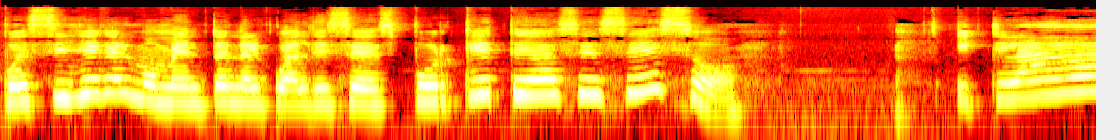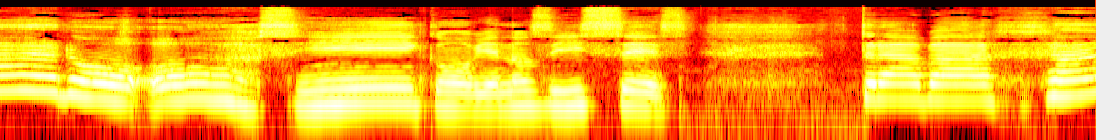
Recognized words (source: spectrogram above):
pues sí llega el momento en el cual dices, ¿por qué te haces eso? Y claro, oh, sí, como bien nos dices, trabajar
